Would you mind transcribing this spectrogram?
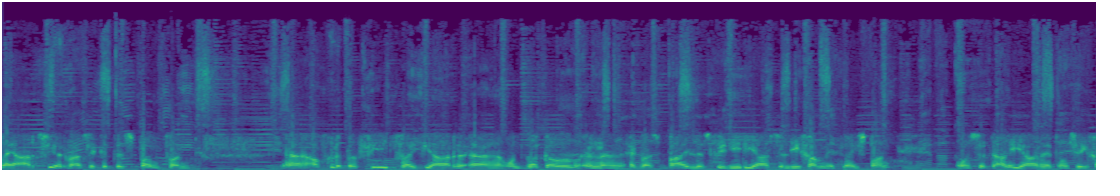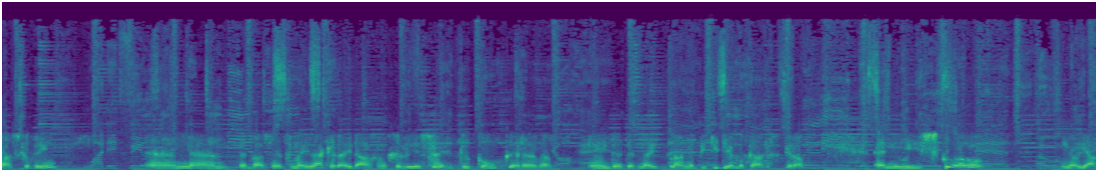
My hartseer was ek het 'n span van ja, afgelope 4, 5 jaar uh, ontwikkel en uh, ek was baie lus vir hierdie jaar se liga met my span. Ons het al die jare het ons hier gas gewen. En um, dit was net vir my lekker uitdaging geweest toe kom Karoo en dit het my planne bietjie deurmekaar geskraap in die skool. Nou ja,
